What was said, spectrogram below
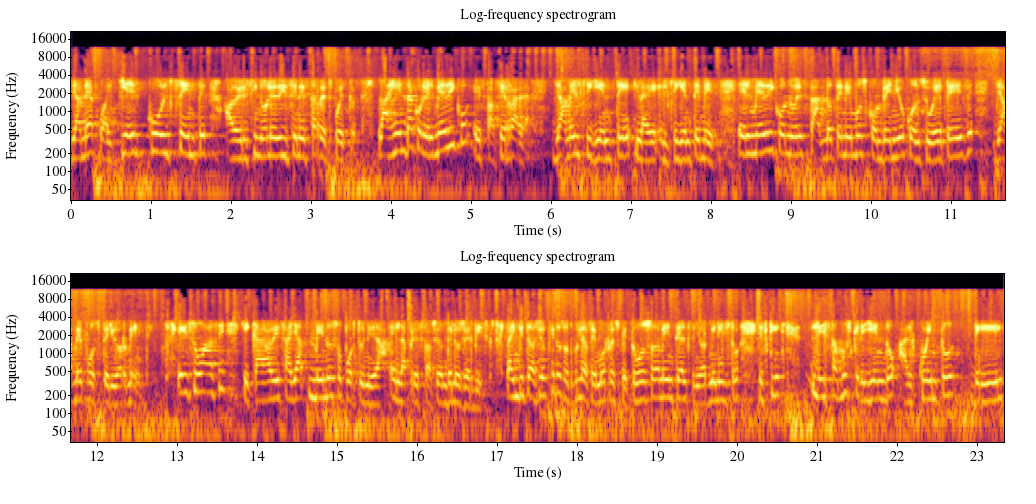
llame a cualquier call center a ver si no le dicen estas respuestas. La agenda con el médico está cerrada, llame el siguiente, el siguiente mes. El médico no está, no tenemos convenio con su EPS, llame posteriormente. Eso hace que cada vez haya menos oportunidad en la prestación de los servicios. La invitación que nosotros le hacemos respetuosamente al señor ministro es que le estamos creyendo al cuento de él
